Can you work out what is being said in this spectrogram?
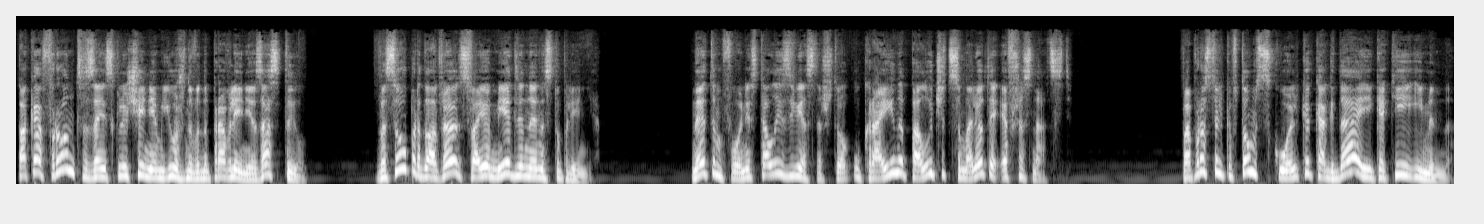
Пока фронт, за исключением южного направления, застыл, ВСУ продолжают свое медленное наступление. На этом фоне стало известно, что Украина получит самолеты F-16. Вопрос только в том, сколько, когда и какие именно.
